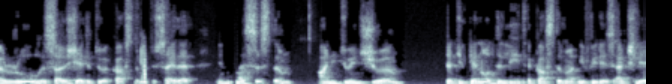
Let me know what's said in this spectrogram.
a rule associated to a customer to say that in my system, I need to ensure that you cannot delete a customer if it is actually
